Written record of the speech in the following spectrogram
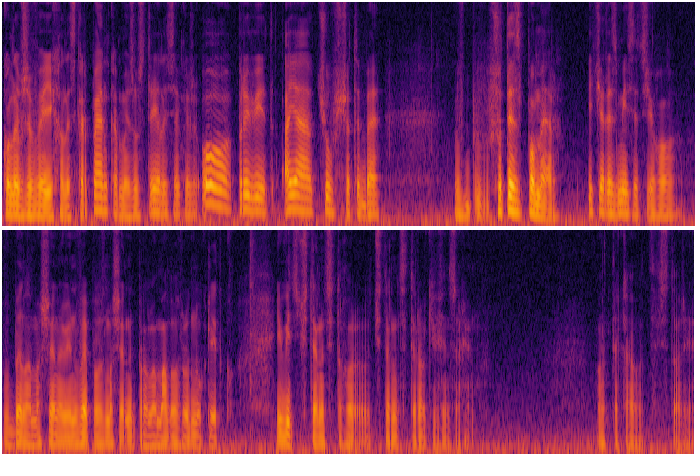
коли вже виїхали з Карпенка, ми зустрілися, каже: О, привіт! А я чув, що тебе що ти помер. І через місяць його вбила машина, він випав з машини, проламало грудну клітку. І від 14, 14 років він загинув. От така от історія.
